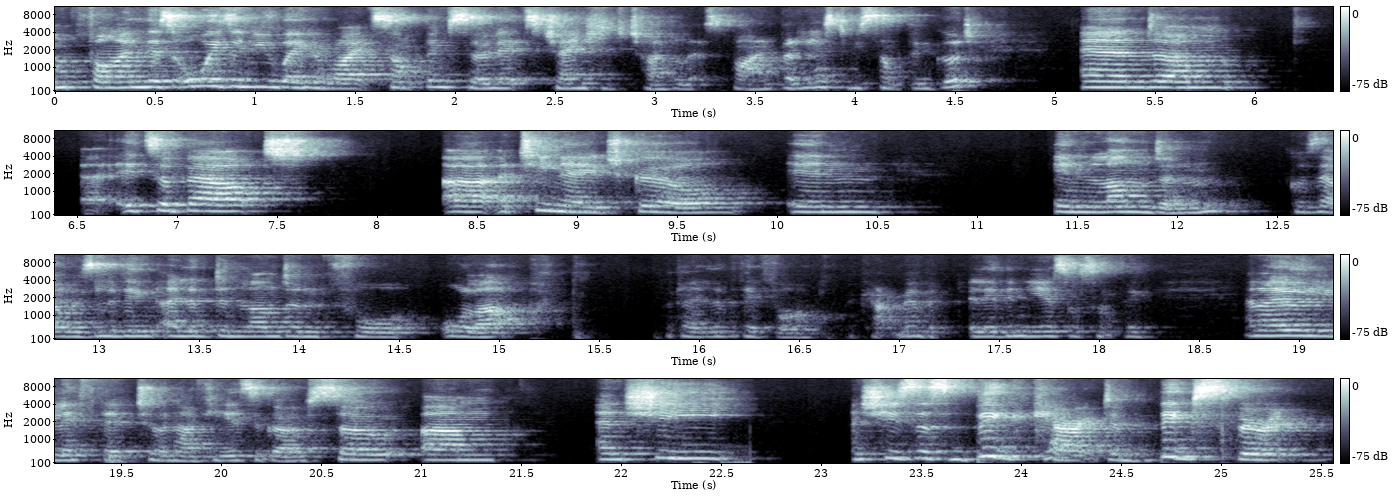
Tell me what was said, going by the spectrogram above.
I'm fine. There's always a new way to write something, so let's change the title. That's fine, but it has to be something good. And um, it's about uh, a teenage girl in in London because I was living, I lived in London for all up, but I lived there for, I can't remember, 11 years or something. And I only left there two and a half years ago. So, um, and she, and she's this big character, big spirit.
